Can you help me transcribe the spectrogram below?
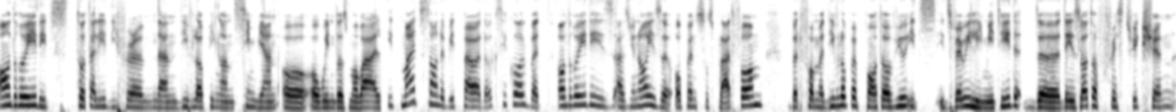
Android, it's totally different than developing on Symbian or, or, Windows Mobile. It might sound a bit paradoxical, but Android is, as you know, is an open source platform. But from a developer point of view, it's it's very limited. The, there's a lot of restriction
